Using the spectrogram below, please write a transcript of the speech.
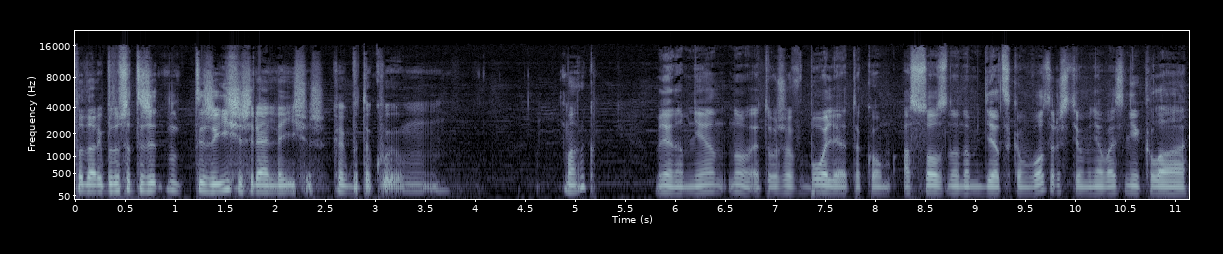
подарок. Потому что ты же, ну, ты же ищешь, реально ищешь. Как бы такой... м, Марк. Блин, а мне, ну, это уже в более таком осознанном детском возрасте у меня возникло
